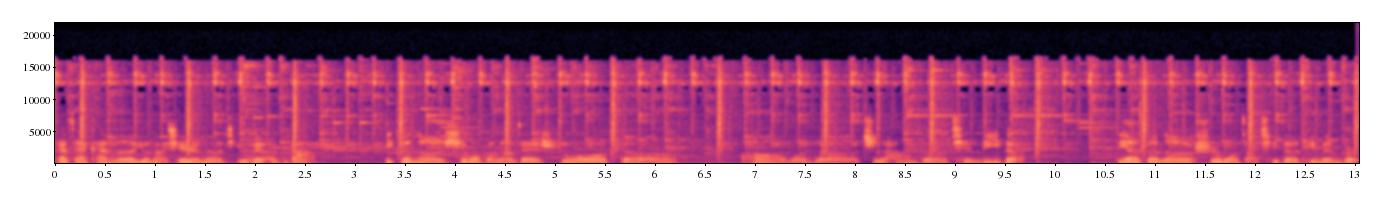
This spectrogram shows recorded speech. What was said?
猜猜看呢，有哪些人呢？机会很大。一个呢，是我刚刚在说的，呃，我的支行的前 leader。第二个呢，是我早期的 team member。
